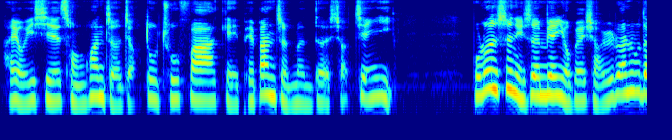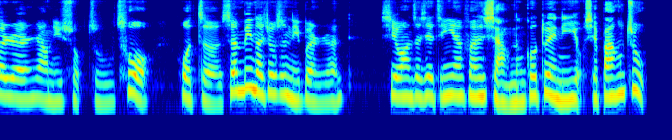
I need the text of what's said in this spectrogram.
还有一些从患者角度出发给陪伴者们的小建议。不论是你身边有被小玉乱入的人，让你手足无措，或者生病的就是你本人，希望这些经验分享能够对你有些帮助。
